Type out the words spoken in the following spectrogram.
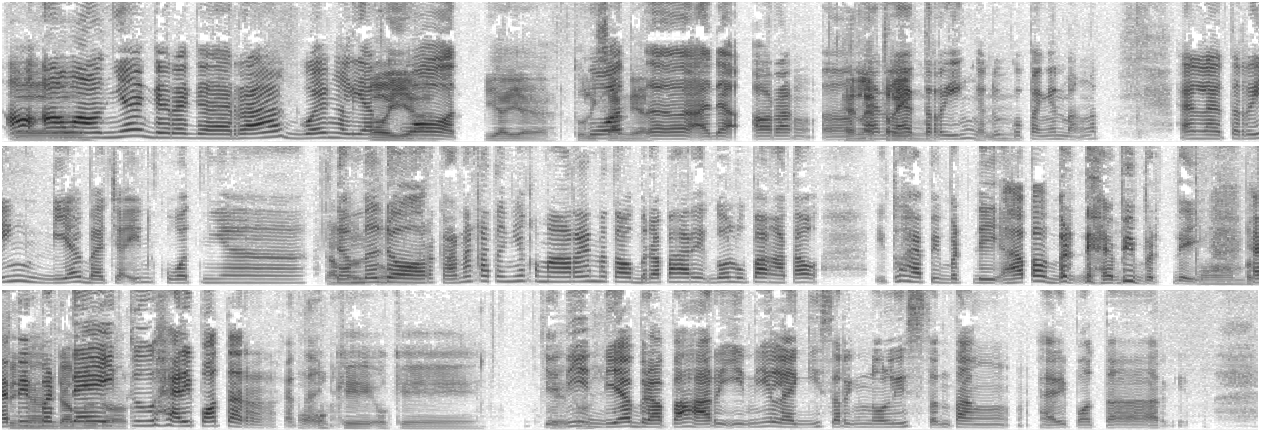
Oh, eh, awalnya gara-gara gue ngeliat Oh, iya. quote Iya iya tulisan quote ya. eh, ada orang eh, Hand hand lettering. lettering, aduh Mm. gue pengen banget hand lettering dia bacain quote-nya Dumbledore. Dumbledore. karena katanya kemarin atau berapa hari gue lupa nggak tahu itu happy birthday apa birthday happy birthday Oh, happy birthday Dumbledore. to Harry Potter Oh, katanya Oke oke. jadi terus? dia berapa hari ini lagi sering nulis tentang Harry Potter gitu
